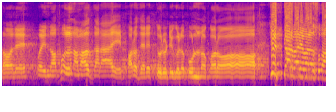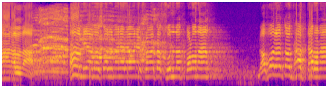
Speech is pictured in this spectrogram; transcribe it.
তাহলে ওই নফল নামাজ দ্বারা এই ফরজের ত্রুটিগুলো পূর্ণ করো। চিৎকার বারে বলে সুবাহান আল্লাহ আমি মুসলমানেরা অনেক সময় তো সুন্নত পড়ো না। নফল তো ধার ধারণা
